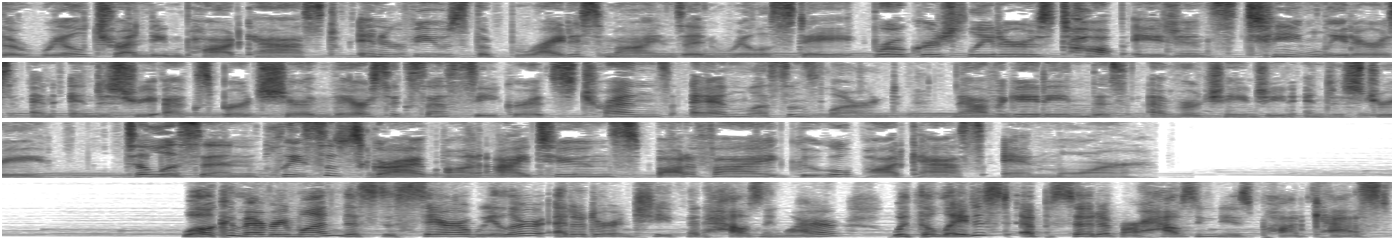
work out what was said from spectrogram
The Real Trending podcast interviews the brightest minds in real estate. Brokerage leaders, top agents, team leaders, and industry experts share their success secrets, trends, and lessons learned navigating this ever changing industry. To listen, please subscribe on iTunes, Spotify, Google Podcasts, and more. Welcome, everyone. This is Sarah Wheeler, editor in chief at Housing Wire, with the latest episode of our Housing News podcast.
